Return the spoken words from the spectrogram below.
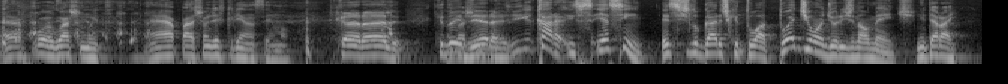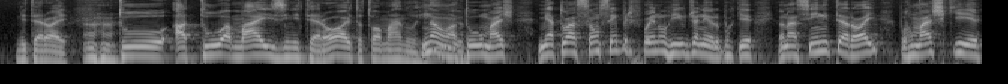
É, pô, eu gosto muito. É a paixão de criança, irmão. Caralho, que Eu doideira. E, cara, e, e assim, esses lugares que tu atua é de onde originalmente? Niterói. Niterói. Aham. Tu atua mais em Niterói, tu atua mais no Rio? Não, atuo mais. Minha atuação sempre foi no Rio de Janeiro, porque eu nasci em Niterói, por mais que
